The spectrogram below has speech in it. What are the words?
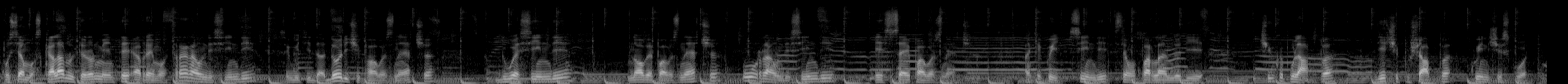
possiamo scalare ulteriormente e avremo 3 round di Cindy seguiti da 12 power snatch, 2 Cindy, 9 power snatch, un round di Cindy e 6 power snatch. Anche qui Cindy stiamo parlando di 5 pull up, 10 push up, 15 squat.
